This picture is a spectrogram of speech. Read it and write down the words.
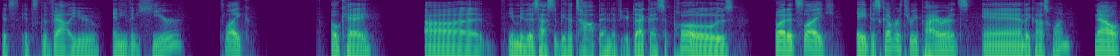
it's it's the value, and even here, it's like, okay, uh I mean this has to be the top end of your deck, I suppose. But it's like, hey, discover three pirates and they cost one. Now,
